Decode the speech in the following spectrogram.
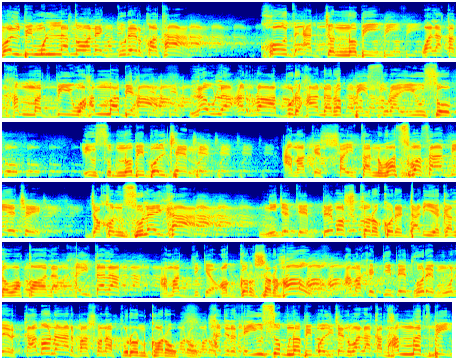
মলবি মুল্লা তো অনেক দূরের কথা। খোদ একজন নবী। ওয়ালাকাদ হাম্মাদ বি ওয়া হাম্মা বিহা। লাউলা আররা বুরহানা রাব্বি সূরা ইউসুফ। ইউসুফ নবী বলছেন, আমাকে শয়তান ওয়াসওয়াসা দিয়েছে। যখন জুলাইখা নিজেকে বেবস্তর করে দাঁড়িয়ে গেল। ওয়াকালা খাইতালাক। আমার দিকে অগ্রসর হও। আমাকে টিপে ধরে মনের কামনা আর বাসনা পূরণ করো। হযরতে ইউসুফ নবী বলছেন, ওয়ালাকাদ হাম্মাদ বি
